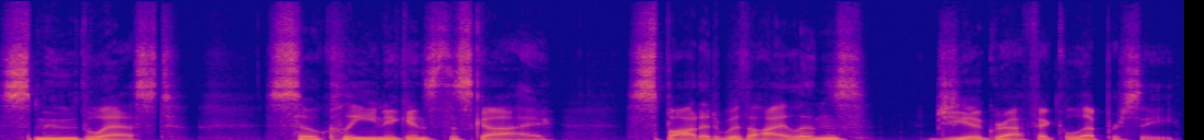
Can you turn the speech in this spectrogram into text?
smooth west, so clean against the sky, spotted with islands, geographic leprosy.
